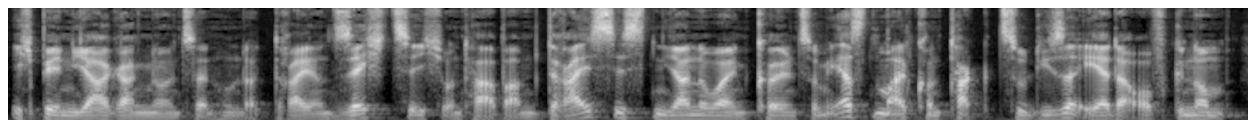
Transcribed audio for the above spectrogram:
Ich bin Jahrgang 1963 und habe am 30. Januar in Köln zum ersten Mal Kontakt zu dieser Erde aufgenommen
